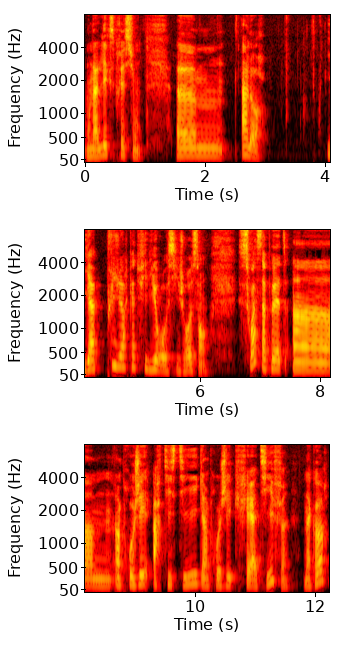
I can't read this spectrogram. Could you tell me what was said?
On a l'expression. alors, il y a plusieurs cas de figure aussi, je ressens. Soit ça peut être un projet artistique, un projet créatif, d'accord?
